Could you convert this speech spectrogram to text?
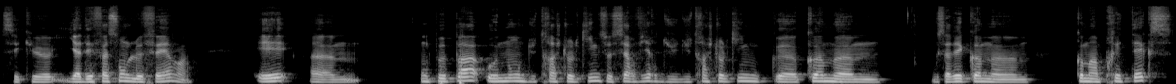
c'est qu'il y a des façons de le faire et euh, on peut pas, au nom du trash talking, se servir du, trash talking euh, comme, euh, vous savez, comme, comme un prétexte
